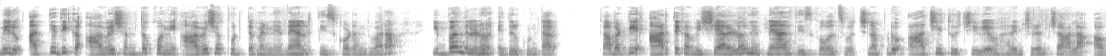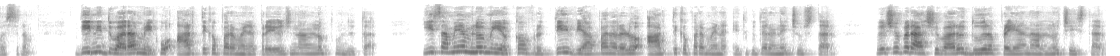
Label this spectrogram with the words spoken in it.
మీరు అత్యధిక ఆవేశంతో కొన్ని ఆవేశపూరితమైన నిర్ణయాలు తీసుకోవడం ద్వారా ఇబ్బందులను ఎదుర్కొంటారు. కాబట్టి ఆర్థిక విషయాలలో నిర్ణయాలు తీసుకోవాల్సి వచ్చినప్పుడు ఆచితూచి వ్యవహరించడం చాలా అవసరం. దీని ద్వారా మీకు ఆర్థికపరమైన ప్రయోజనాలను పొందుతారు. ఈ సమయంలో మీ యొక్క వృత్తి వ్యాపారాలలో ఆర్థికపరమైన ఎదుగుదలని చూస్తారు. వృషభ రాశి వారు దూర ప్రయాణాలను చేస్తారు.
